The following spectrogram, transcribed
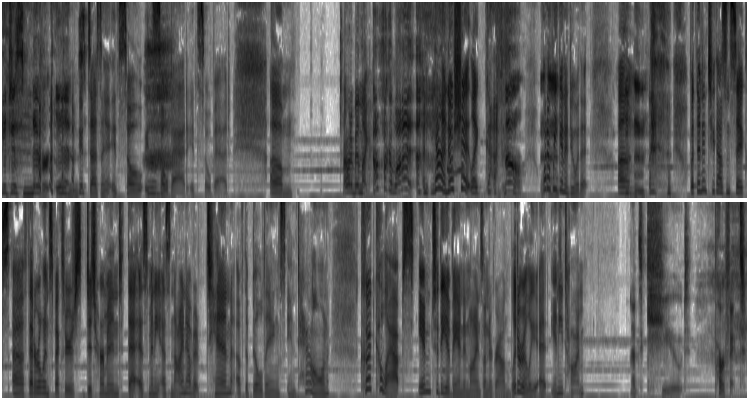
It just never ends. It doesn't. It's so it's so bad. It's so bad. Um, I would have been like, I don't fucking want it. yeah, no shit. Like, God, No. what are we gonna do with it? Um, but then in 2006, uh, federal inspectors determined that as many as nine out of 10 of the buildings in town could collapse into the abandoned mines underground literally at any time. That's cute. Perfect.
